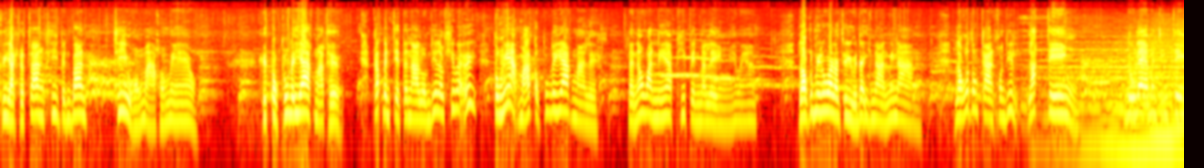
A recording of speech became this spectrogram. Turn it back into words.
คืออยากจะสร้างที่เป็นบ้านที่อยู่ของหมาของแมว คือตกทุกข์ได้ยากมาเถอะ ก็เป็นเจตนารมณ์ที่เราคิดว่าเอ้ยตรงเนี้ยหมาตกทุกข์ได้ยากมาเลย แต่ณวันนี้พี่เป็นมะเร็งใช่ไหมครับเราก็ไม่รู้ว่าเราจะอยู่ได้อีกนานไม่นาน เราก็ต้องการคนที่รักจริง ดูแลมันจริง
